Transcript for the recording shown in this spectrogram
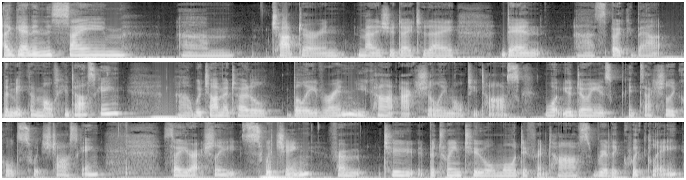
Again, in the same um, chapter in Manage Your Day to Day, Dan uh, spoke about the myth of multitasking, uh, which I'm a total believer in. You can't actually multitask. What you're doing is it's actually called switch tasking. So you're actually switching from two between two or more different tasks really quickly,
